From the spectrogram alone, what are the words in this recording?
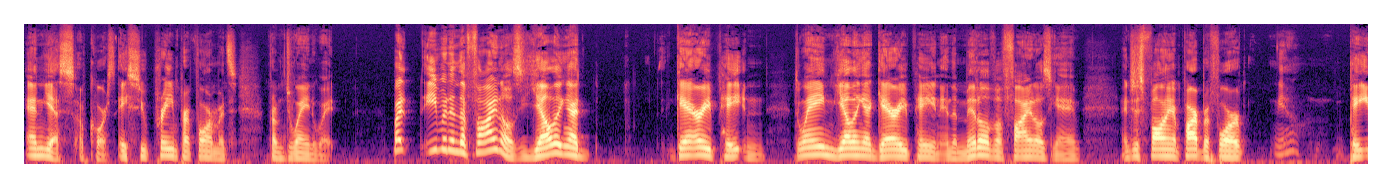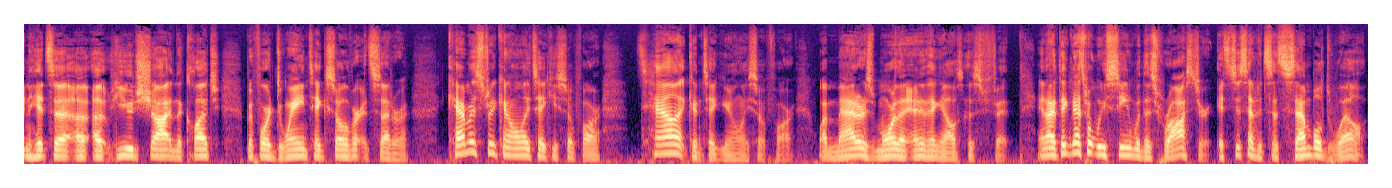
and yes, of course, a supreme performance from Dwyane Wade. But even in the finals, yelling at Gary Payton, Dwyane yelling at Gary Payton in the middle of a finals game and just falling apart before, you know, Payton hits a, a, a huge shot in the clutch before Dwayne takes over, etc. Chemistry can only take you so far. Talent can take you only so far. What matters more than anything else is fit. And I think that's what we've seen with this roster. It's just that it's assembled well,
